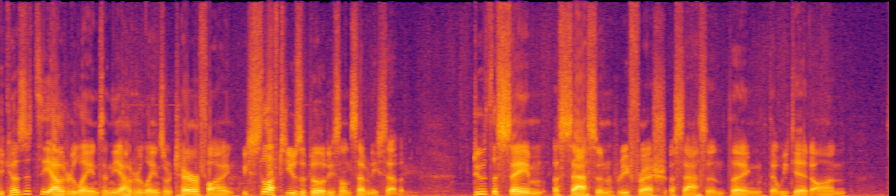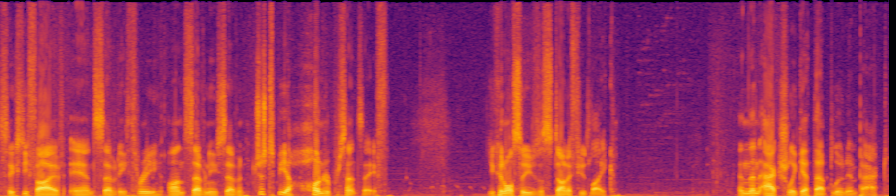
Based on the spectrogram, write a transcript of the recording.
Because it's the outer lanes and the outer lanes are terrifying, we still have to use abilities on 77 do the same assassin refresh assassin thing that we did on 65 and 73 on 77, just to be 100% safe. You can also use a stun if you'd like. And then actually get that Bloon Impact.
